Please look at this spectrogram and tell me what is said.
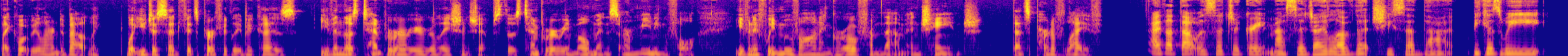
like what we learned about, like what you just said fits perfectly because even those temporary relationships, those temporary moments are meaningful, even if we move on and grow from them and change. That's part of life. I thought that was such a great message. I love that she said that because we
